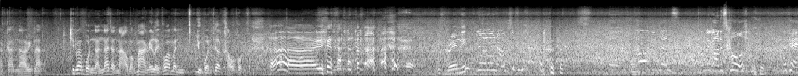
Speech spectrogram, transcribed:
อากาศหนาวอีกแล้ว คิดว่าบนนั้นน่าจะหนาวมากๆได้เลย เพราะว่ามันอยู่บนเทือกเขาของ Hi It's raining No, no, no, it's just Oh goodness. Oh my god, it's cold. Okay.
